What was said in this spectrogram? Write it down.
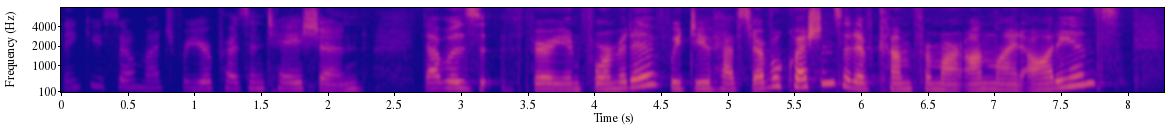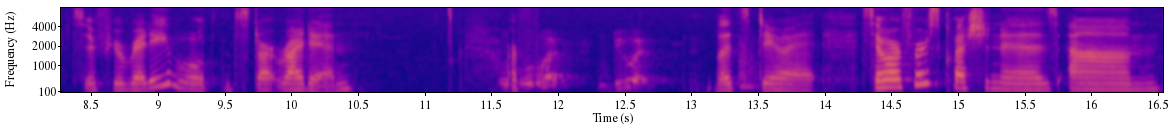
Thank you so much for your presentation. That was very informative. We do have several questions that have come from our online audience. So if you're ready, we'll start right in. Let's do it. Let's do it. So our first question is, um,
